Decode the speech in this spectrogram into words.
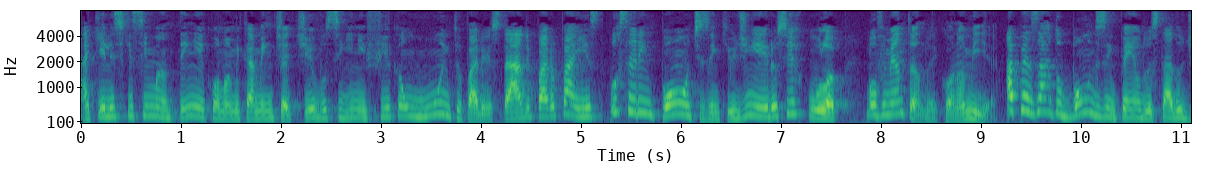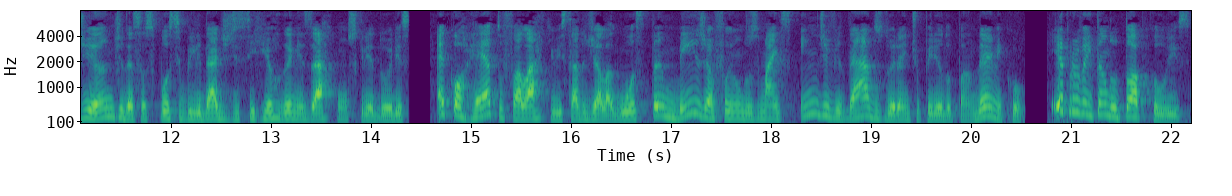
Aqueles que se mantêm economicamente ativos significam muito para o Estado e para o país, por serem pontes em que o dinheiro circula, movimentando a economia. Apesar do bom desempenho do Estado diante dessas possibilidades de se reorganizar com os credores, é correto falar que o estado de Alagoas também já foi um dos mais endividados durante o período pandêmico? E aproveitando o tópico, Luiz,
